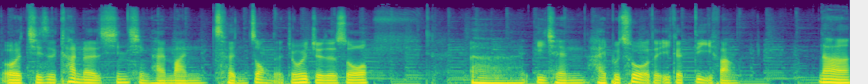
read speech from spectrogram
我其实看了心情还蛮沉重的，就会觉得说，呃，以前还不错的一个地方，那。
